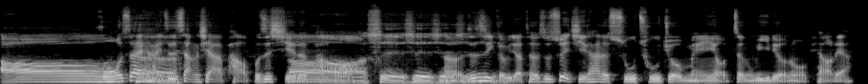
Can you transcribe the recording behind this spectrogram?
哦，活塞还是上下跑，不是斜的跑，哦，是是是，这是一个比较特殊，所以其他的输出就没有正 V 六那么漂亮。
